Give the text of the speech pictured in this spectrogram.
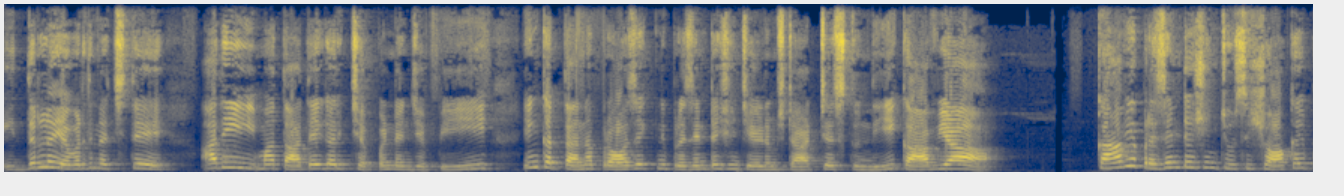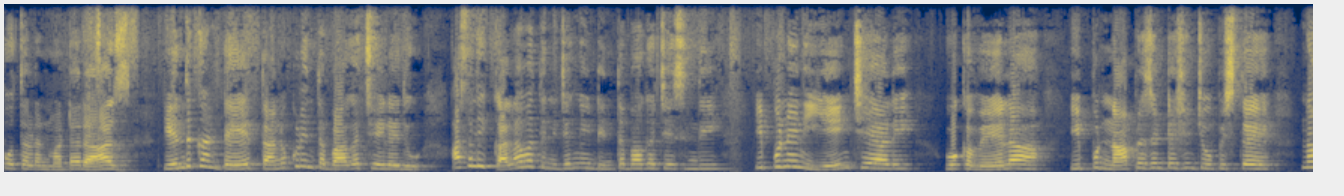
ఇద్దరిలో ఎవరిది నచ్చితే అది మా తాతయ్య గారికి చెప్పండి అని చెప్పి ఇంకా తన ప్రాజెక్ట్ని ప్రెజెంటేషన్ చేయడం స్టార్ట్ చేస్తుంది కావ్య. కావ్య ప్రెజెంటేషన్ చూసి షాక్ అయిపోతాడనమాట రాజ్. ఎందుకంటే తను కూడా ఇంత బాగా చేయలేదు. అసలు ఈ కళావతి నిజంగా ఏంటి ఇంత బాగా చేసింది? ఇప్పుడు నేను ఏం చేయాలి? ఒకవేళ ఇప్పుడు నా ప్రెజెంటేషన్ చూపిస్తే నా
